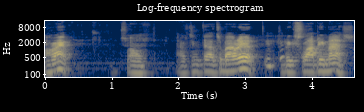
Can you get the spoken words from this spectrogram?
All right. So I think that's about it. It's a big sloppy mess.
